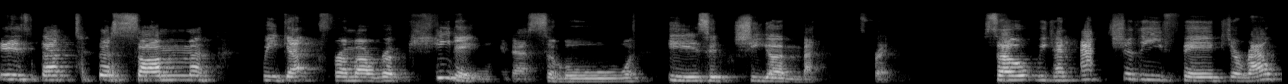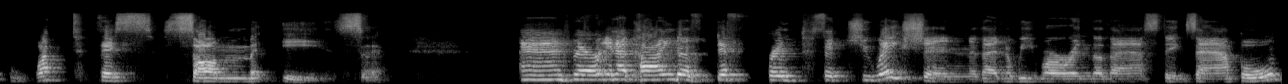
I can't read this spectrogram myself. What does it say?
is that the sum we get from a repeating decimal is a geometric. So we can actually figure out what this sum is. And we're in a kind of different situation than we were in the last example.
